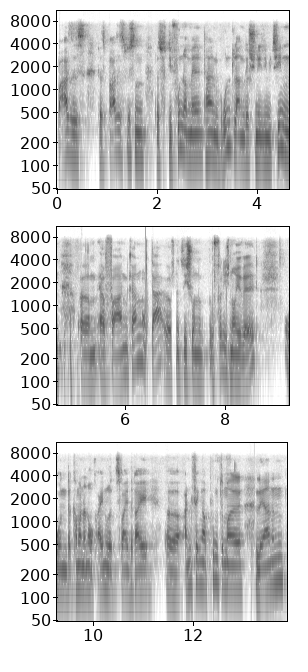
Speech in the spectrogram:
Basis, das Basiswissen, das, die fundamentalen Grundlagen der chinesischen Medizin ähm, erfahren kann. Und da öffnet sich schon eine völlig neue Welt. Und da kann man dann auch ein oder zwei, drei äh, Anfängerpunkte mal lernen.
